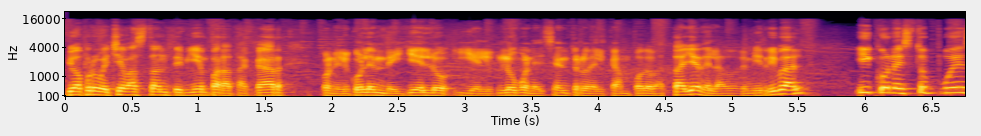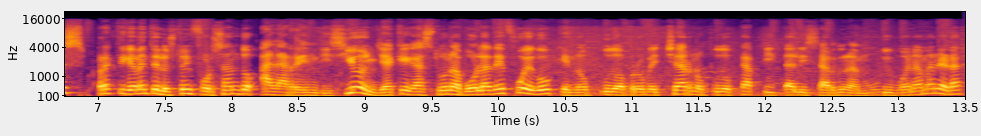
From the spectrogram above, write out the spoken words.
Yo aproveché bastante bien para atacar con el golem de hielo y el globo en el centro del campo de batalla del lado de mi rival. Y con esto pues prácticamente lo estoy forzando a la rendición, ya que gastó una bola de fuego que no pudo aprovechar, no pudo capitalizar de una muy buena manera.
